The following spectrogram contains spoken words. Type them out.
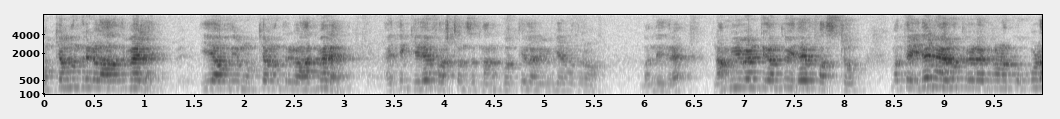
ಮುಖ್ಯಮಂತ್ರಿಗಳಾದ ಮೇಲೆ ಈ ಅವಧಿ ಮುಖ್ಯಮಂತ್ರಿಗಳಾದ ಮೇಲೆ ಐ ಥಿಂಕ್ ಇದೇ ಫಸ್ಟ್ ಅನ್ಸುತ್ತೆ. ನನಗೆ ಗೊತ್ತಿಲ್ಲ ನಿಮ್ಗೆ ಏನಾದರೂ ಬಂದಿದ್ರೆ, ನಮ್ಮ ಇವೆಂಟ್ಗಂತೂ ಇದೇ ಫಸ್ಟು ಮತ್ತು ಇದೇ ನೆಹರು ಕ್ರೀಡಾಂಗಣಕ್ಕೂ ಕೂಡ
